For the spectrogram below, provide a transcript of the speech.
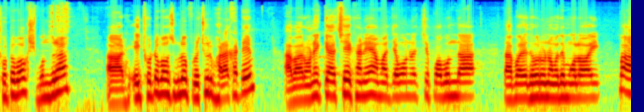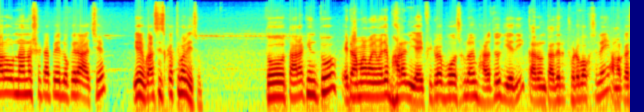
ছোট বক্স বন্ধুরা। আর এই ছোট বক্সগুলো প্রচুর ভাড়া খাটে। আবার অনেকে আছে এখানে, আমার যেমন হচ্ছে পবনদা, তারপরে ধরুন আমাদের মলয়, বা আরও অন্যান্য সেটাপে লোকেরা আছে। ইয়ে গাছিস করতে পারিস তো তারা কিন্তু এটা আমার মাঝে মাঝে ভাড়া নিয়ে যায়। ফিডব্যাক বক্সগুলো আমি ভাড়াতেও দিয়ে দিই, কারণ তাদের ছোটো বক্স নেই। আমার কাছ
